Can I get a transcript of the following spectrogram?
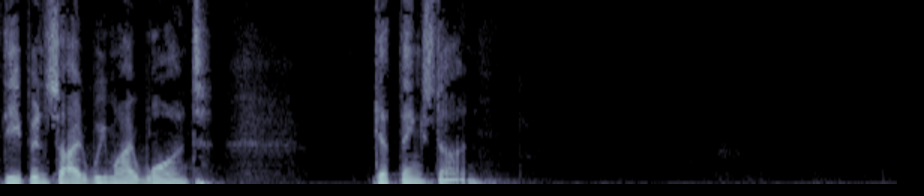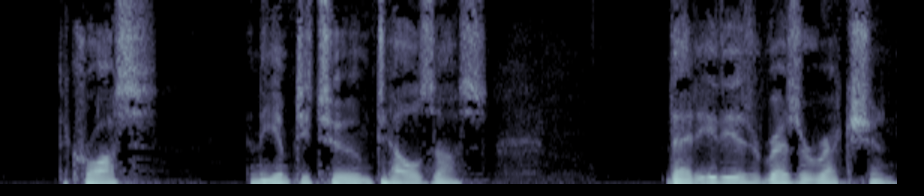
deep inside we might want, get things done. The cross and the empty tomb tells us that it is resurrection,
